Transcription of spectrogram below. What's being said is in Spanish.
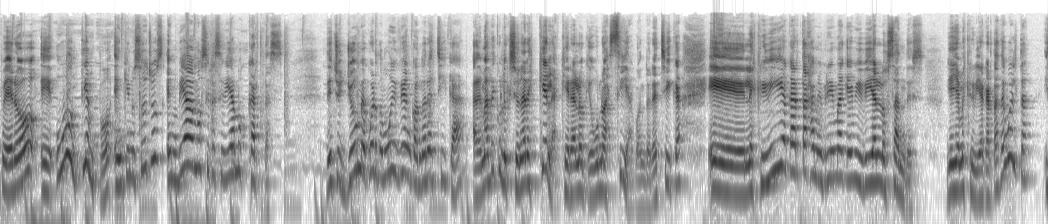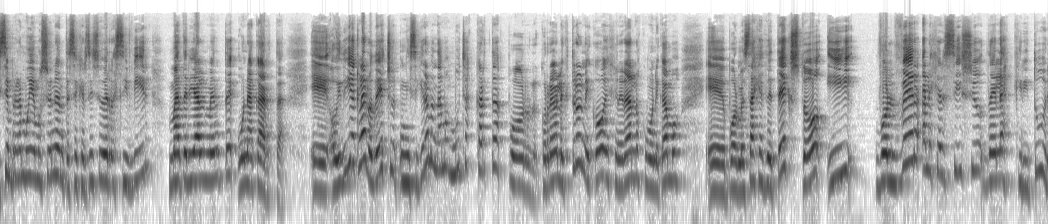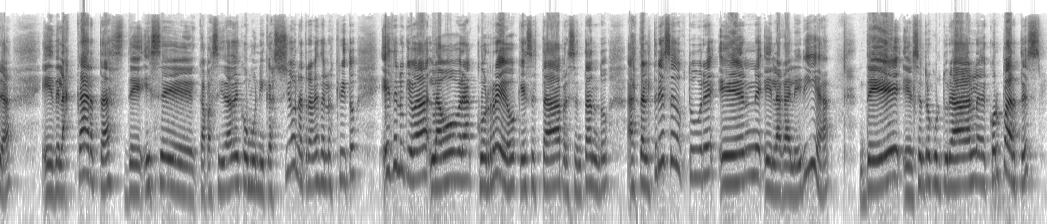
Pero eh, hubo un tiempo en que nosotros enviábamos y recibíamos cartas. De hecho, yo me acuerdo muy bien cuando era chica, además de coleccionar esquelas, que era lo que uno hacía cuando era chica, eh, le escribía cartas a mi prima que vivía en los Andes. Y ella me escribía cartas de vuelta. Y siempre era muy emocionante ese ejercicio de recibir materialmente una carta. Eh, hoy día, claro, de hecho, ni siquiera mandamos muchas cartas por correo electrónico. En general los comunicamos eh, por mensajes de texto y volver al ejercicio de la escritura, eh, de las cartas, de esa capacidad de comunicación a través de lo escrito, es de lo que va la obra Correo, que se está presentando hasta el 13 de octubre en, eh, la galería del Centro Cultural Corpartes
